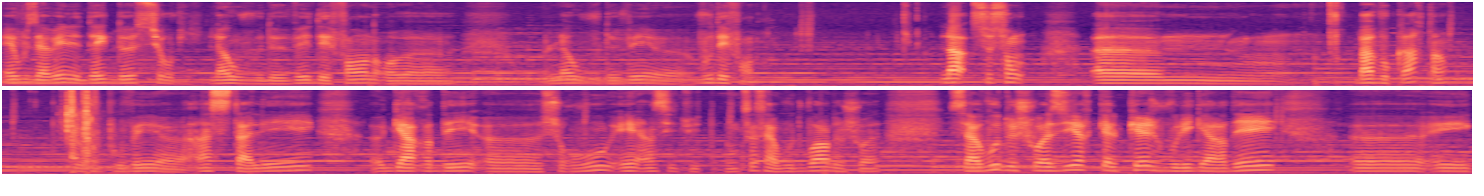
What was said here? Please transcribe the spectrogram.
Et vous avez les decks de survie, là où vous devez défendre, là où vous devez vous défendre. Là, ce sont bah, vos cartes. Hein pouvez euh, installer, euh, garder euh, sur vous et ainsi de suite. Donc ça c'est à vous de voir de choisir. C'est à vous de choisir quel piège vous voulez garder et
